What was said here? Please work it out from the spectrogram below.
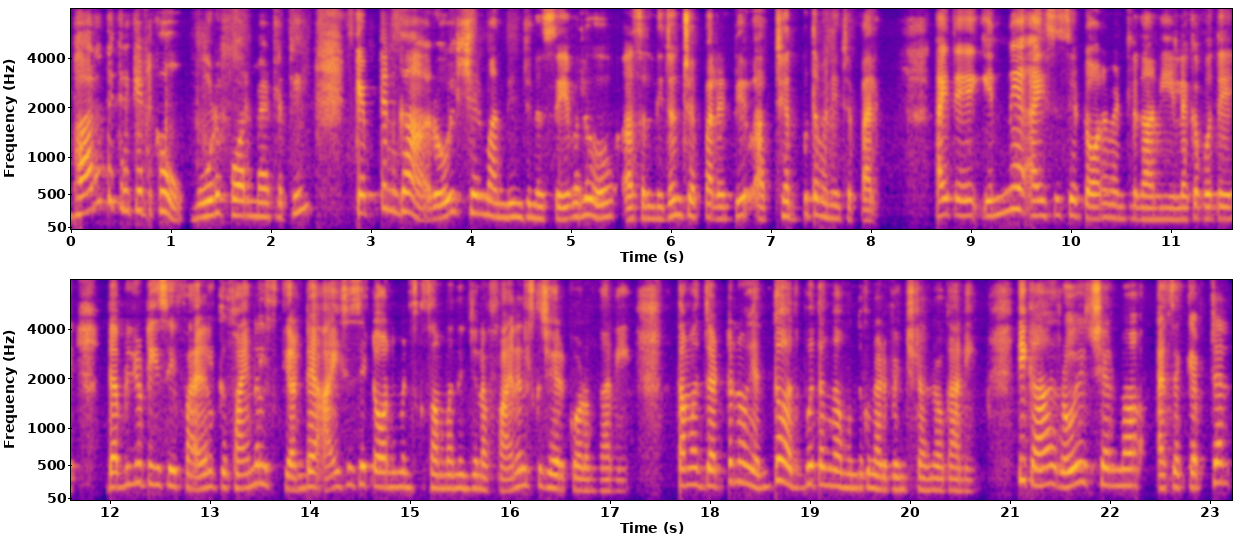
భారత క్రికెట్కు మూడు ఫార్మాట్లకి కెప్టెన్గా రోహిత్ శర్మ అందించిన సేవలు అసలు నిజం చెప్పాలంటే అత్యద్భుతమని చెప్పాలి. అయితే ఎన్ని ఐసీసీ టోర్నమెంట్లు కానీ లేకపోతే డబ్ల్యూటీసీ ఫైనల్కి ఫైనల్స్కి అంటే ఐసీసీ టోర్నమెంట్స్కి సంబంధించిన ఫైనల్స్కి చేరుకోవడం కానీ తమ జట్టును ఎంతో అద్భుతంగా ముందుకు నడిపించడంలో కానీ ఇక Rohit Sharma as a captain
